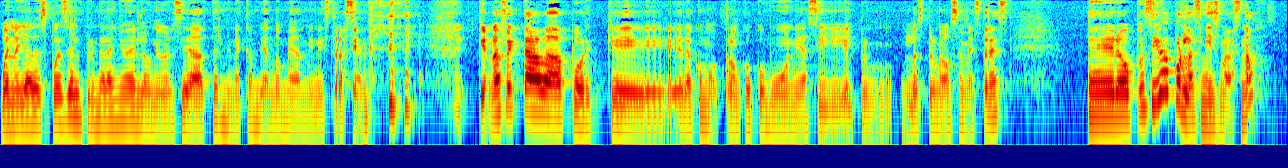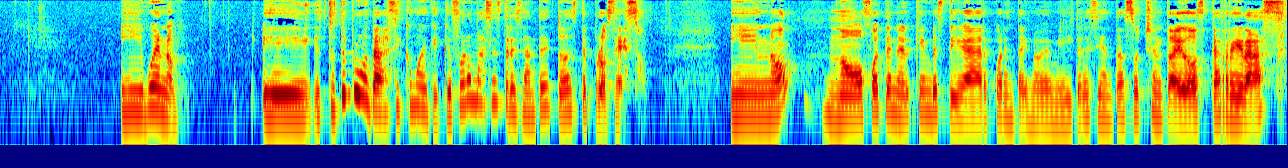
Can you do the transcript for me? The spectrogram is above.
bueno, ya después del primer año de la universidad terminé cambiándome a administración, que no afectaba porque era como tronco común y así los primeros semestres, pero pues iba por las mismas, ¿no? Y bueno, eh, tú te preguntabas así como de que qué fue lo más estresante de todo este proceso. Y no, no fue tener que investigar 49.382 carreras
